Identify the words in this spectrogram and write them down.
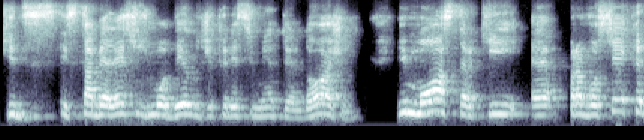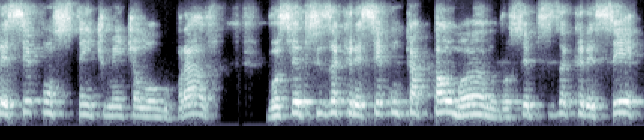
que estabelece os modelos de crescimento endógeno e mostra que é, para você crescer consistentemente a longo prazo, você precisa crescer com capital humano, você precisa crescer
